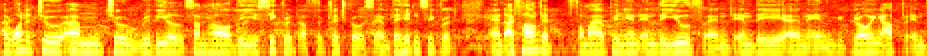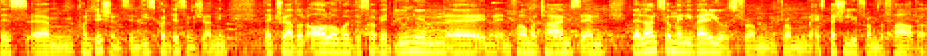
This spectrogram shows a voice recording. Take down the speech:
I wanted to um, to reveal somehow the secret of the Klitschko's and the hidden secret, and I found it, for my opinion, in the youth and in the in growing up in these um, conditions, in these conditions. I mean, they traveled all over the Soviet Union uh, in, in former times, and they learned so many values from, from especially from the father.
